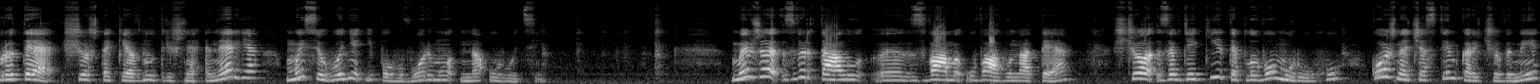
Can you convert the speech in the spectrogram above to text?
Про те, що ж таке внутрішня енергія, ми сьогодні і поговоримо на уроці. Ми вже звертали е, з вами увагу на те, що завдяки тепловому руху кожна частинка речовини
